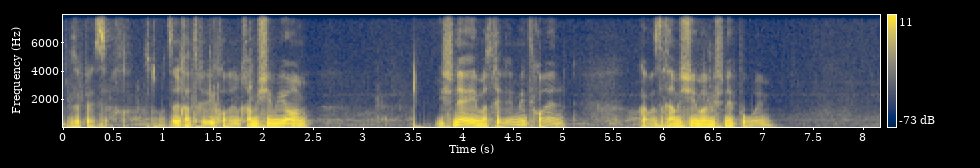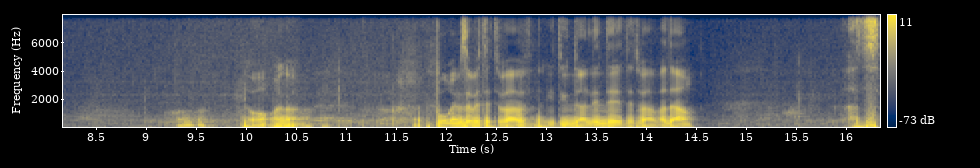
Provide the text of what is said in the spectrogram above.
זה פסח. זאת אומרת, צריך להתחיל להתכונן 50 יום לפני, מתחילים להתכונן. כמה זה 50 יום לפני פורים? לא, רגע. פורים זה בט"ו, נגיד י"ד ט"ו אדר, אז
